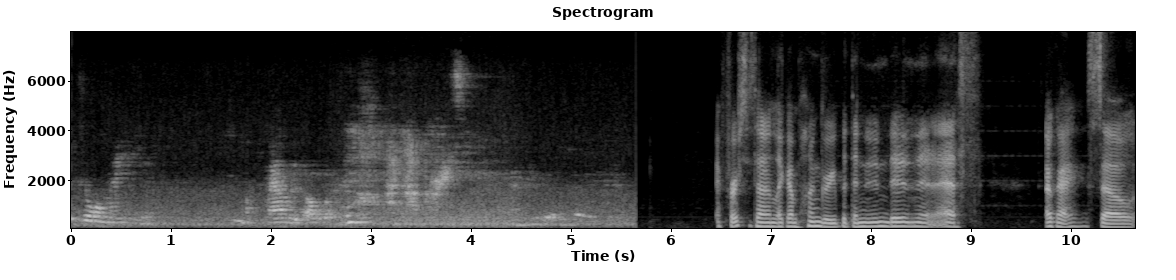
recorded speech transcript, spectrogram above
At first, it sounded like I'm hungry, but then it ended in an S. Okay, so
